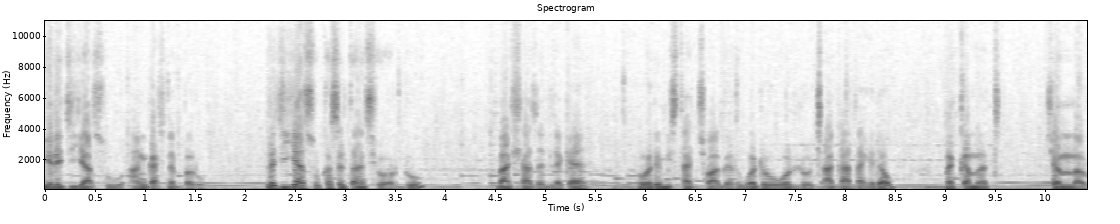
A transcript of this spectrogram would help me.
የልጅ ኢያሱ አንጋች ነበሩ። ልጅ ኢያሱ ከስልጣን ሲወርዱ ባሻ ዘለቀ ወደ ሚስታቸው ሀገር ወደ ወሎ ጫካታ ሄደው መቀመጥ ጀመሩ።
